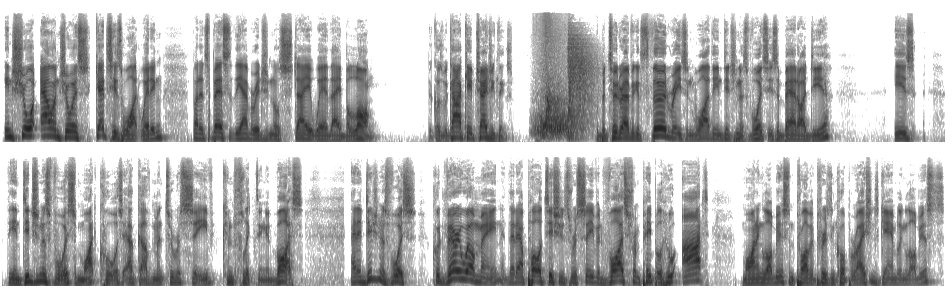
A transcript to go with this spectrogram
In short, Alan Joyce gets his white wedding, but it's best that the Aboriginals stay where they belong because we can't keep changing things. The Betoota Advocate's third reason why the Indigenous voice is a bad idea is the Indigenous voice might cause our government to receive conflicting advice. An Indigenous voice could very well mean that our politicians receive advice from people who aren't mining lobbyists and private prison corporations, gambling lobbyists,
